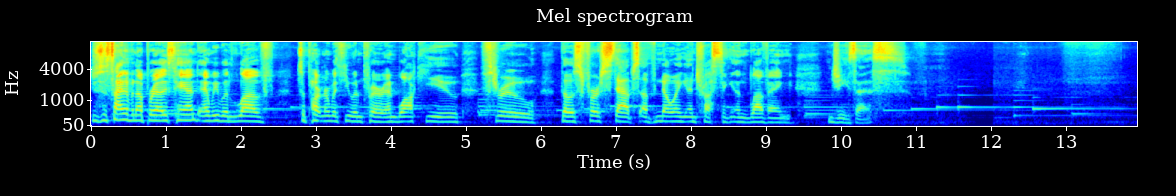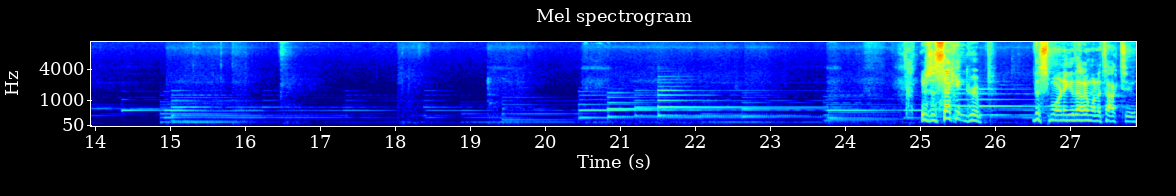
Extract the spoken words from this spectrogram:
just a sign of an upraised hand, and we would love to partner with you in prayer and walk you through those first steps of knowing and trusting and loving Jesus. There's a second group this morning that I want to talk to.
